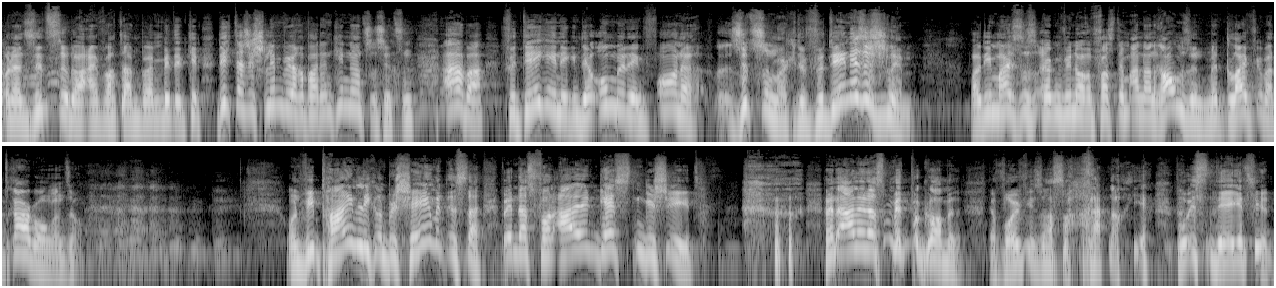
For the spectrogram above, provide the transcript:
Und dann sitzt du da einfach dann mit den Kindern. Nicht, dass es schlimm wäre, bei den Kindern zu sitzen, aber für denjenigen, der unbedingt vorne sitzen möchte, für den ist es schlimm. Weil die meistens irgendwie noch fast im anderen Raum sind mit Live-Übertragung und so. Und wie peinlich und beschämend ist das, wenn das von allen Gästen geschieht. wenn alle das mitbekommen. Der Wolfi saß doch gerade noch hier. Wo ist denn der jetzt hin?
